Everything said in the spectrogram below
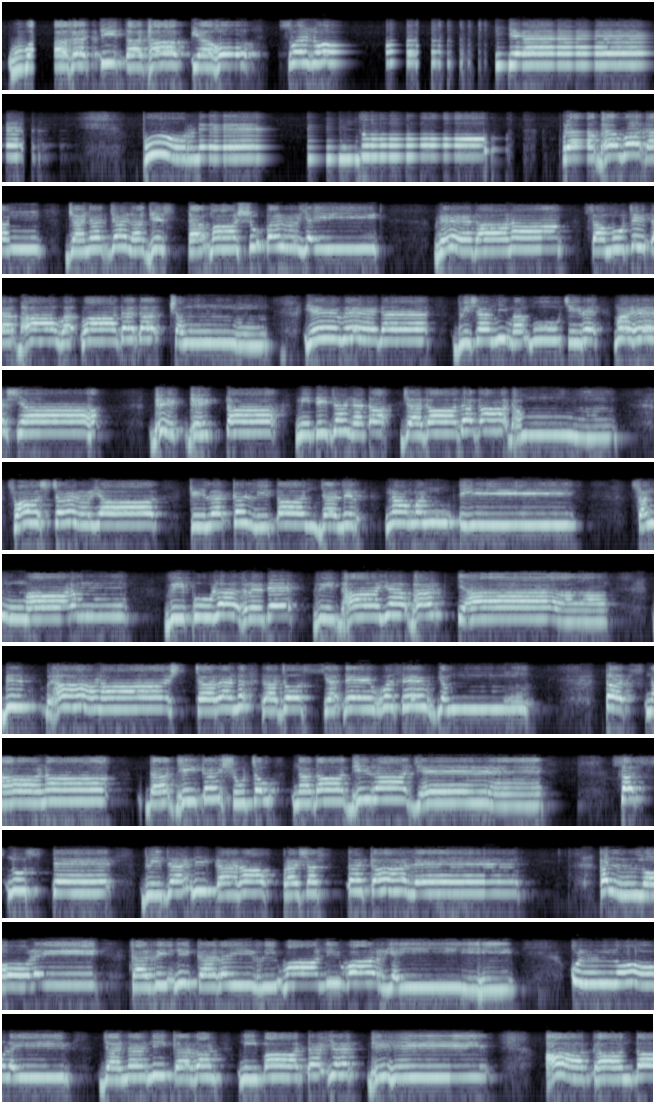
वहति तथाप्यहो स्वनो पूर्णे प्रभवदन् जन जलधिस्तमाशु पर्यै वेदानां समुचित भाववाददक्षम्। ये वेद द्विषमिमूचिरे महेश्याः। धिक् धिक्ता निति जनता जगादगाढम् स्वाश्चर्यात् किल कलिताञ्जलिर्नमन्ति सन्मानम् विपुलहृदे विधाय भक्त्या। बिभ्राणाश्चरण रजोस्य देवसेव्यम्। तत्स्नाना दधिकशुचौ न दाधिराजे सस्नुस्ते द्विजनिकराः प्रशस्तकाले। कल्लोलै करिनिकरैरिवानिवार्यै। उल्लोलैर्जननिकरान् निपातयद्भिः आक्रान्ता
